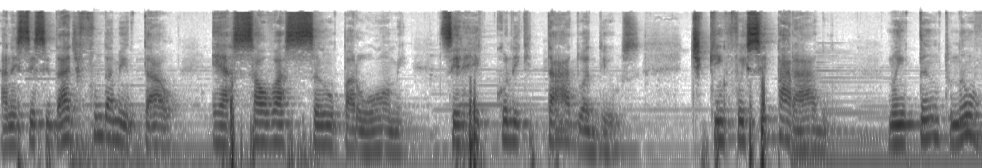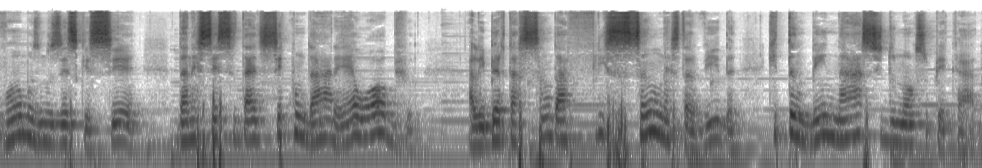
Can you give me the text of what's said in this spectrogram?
A necessidade fundamental é a salvação para o homem, ser reconectado a Deus, de quem foi separado. No entanto, não vamos nos esquecer da necessidade secundária, é óbvio, a libertação da aflição nesta vida que também nasce do nosso pecado.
